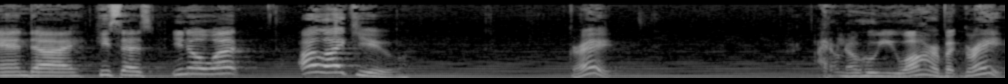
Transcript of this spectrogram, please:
And uh, he says, You know what? I like you. Great. I don't know who you are, but great.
